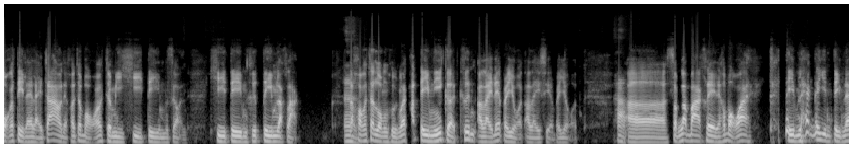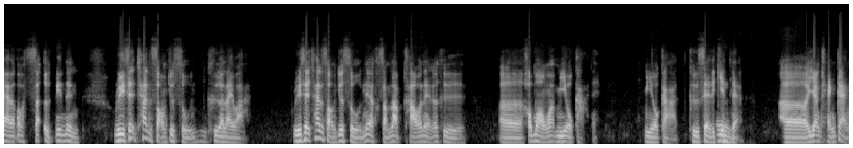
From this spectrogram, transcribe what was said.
ปกติหลาย ๆ เจ้าเนี่ยเขาจะบอกว่าจะมีคีย์ทีมก่อนคีย์ทีมคือทีมหลักๆอะแล้วเขาก็จะลงทุนว่าถ้าทีมนี้เกิดขึ้นอะไรได้ประโยชน์อะไรเสียประโยชน์ครับเอ่อสำหรับบาร์เคลเนี่ยเขาบอกว่าทีมแรกได้ยินทีมแรกแล้วก็สะอึกนิดนึง recession 2.0 คืออะไรวะ recession 2.0 เนี่ยสำหรับเขาเนี่ยก็คือ เออเขามองว่ามีโอกาสเนี่ย มีโอกาสคือเศรษฐกิจเนี่ย เอ่อยังแข็งแกร่ง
